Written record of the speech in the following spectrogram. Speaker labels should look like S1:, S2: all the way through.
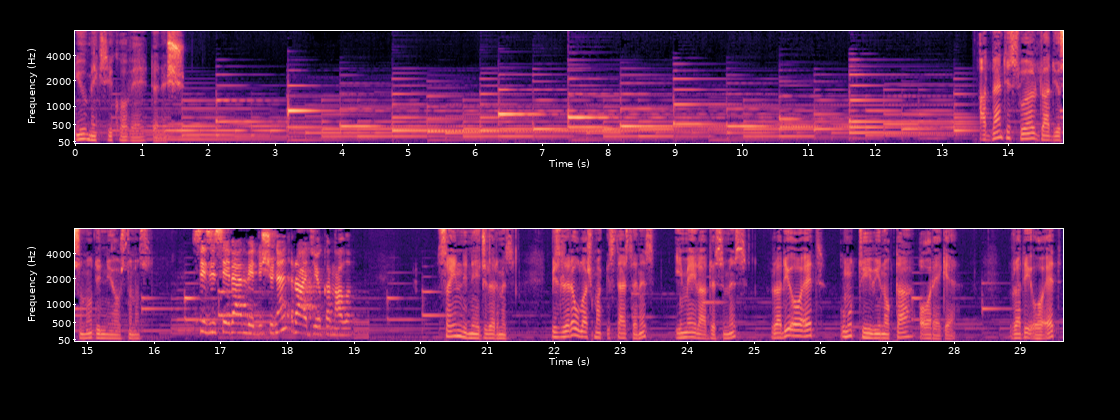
S1: New Mexico ve dönüş. Adventist World Radyosu'nu dinliyorsunuz.
S2: Sizi seven ve düşünen radyo kanalı.
S1: Sayın dinleyicilerimiz, bizlere ulaşmak isterseniz e-mail adresimiz radio.umutv.org radio.umutv.org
